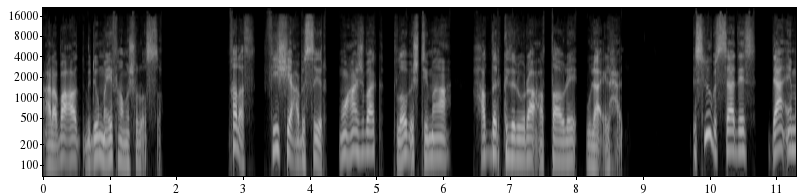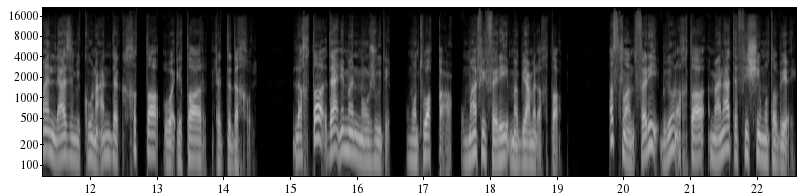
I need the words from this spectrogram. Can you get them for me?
على بعض بدون ما يفهموا شو القصة. خلص في شي عم بيصير. مو عاجبك؟ طلب اجتماع حضر كل الوراق على الطاولة ولاقي الحل. الأسلوب السادس دائما لازم يكون عندك خطة وإطار للتدخل. الأخطاء دائما موجودة ومتوقعة وما في فريق ما بيعمل أخطاء. أصلا فريق بدون أخطاء معناته في شيء مو طبيعي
